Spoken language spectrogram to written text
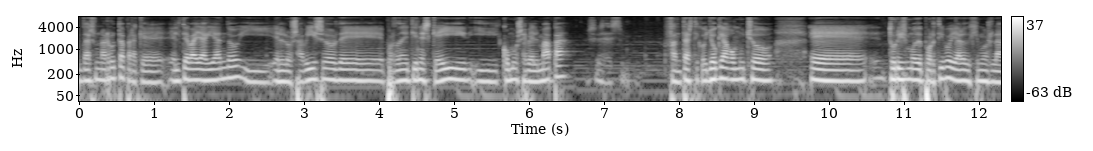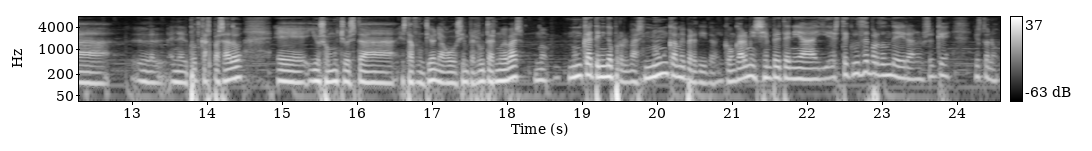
das una ruta para que él te vaya guiando y en los avisos de por dónde tienes que ir y cómo se ve el mapa es, fantástico. Yo que hago mucho eh, turismo deportivo, ya lo dijimos la, en el podcast pasado eh, y uso mucho esta, esta función y hago siempre rutas nuevas. No, nunca he tenido problemas, nunca me he perdido. Y con Garmin siempre tenía, ¿y este cruce por dónde era? No sé qué. Esto no,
